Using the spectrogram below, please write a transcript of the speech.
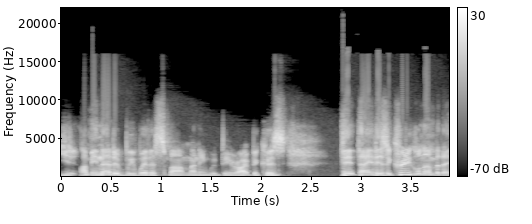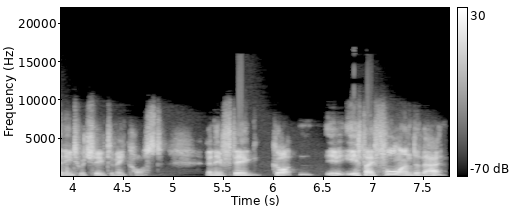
You, I mean, that'd be where the smart money would be, right? Because they, they, there's a critical number they need to achieve to meet cost, and if they got if they fall under that,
